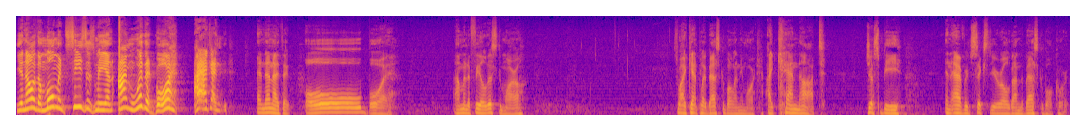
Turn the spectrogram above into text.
You know, the moment seizes me and I'm with it, boy. I, I can. And then I think, oh boy, I'm going to feel this tomorrow. That's why I can't play basketball anymore. I cannot just be an average 60 year old on the basketball court.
